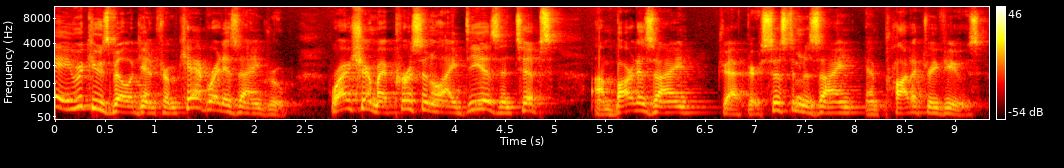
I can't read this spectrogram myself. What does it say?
Hey, Rick Usbell again from Cabaret Design Group, where I share my personal ideas and tips on bar design, draft beer system design, and product reviews.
